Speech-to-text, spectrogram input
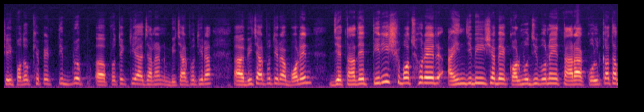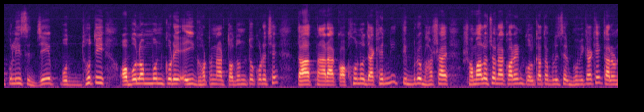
সেই পদক্ষেপের তীব্র প্রতিক্রিয়া জানান বিচারপতিরা। বিচারপতিরা বলেন যে তাদের তিরিশ বছরের আইনজীবী হিসেবে কর্মজীবনে তারা কলকাতা পুলিশ যে পদ্ধতি অবলম্বন করে এই ঘটনার তদন্ত করেছে, তা তারা কখনো দেখেননি। তীব্র ভাষায় সমালোচনা করেন কলকাতা পুলিশের ভূমিকাকে, কারণ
